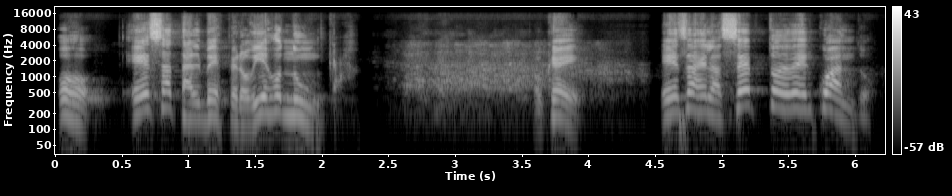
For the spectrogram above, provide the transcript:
Ojo, esa tal vez, pero viejo nunca. Ok. Esa se la acepto de vez en cuando.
